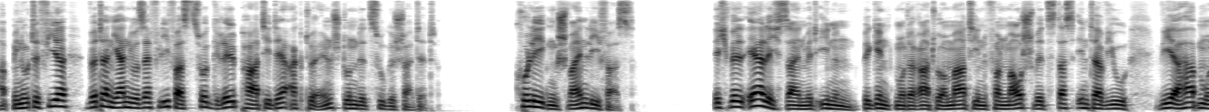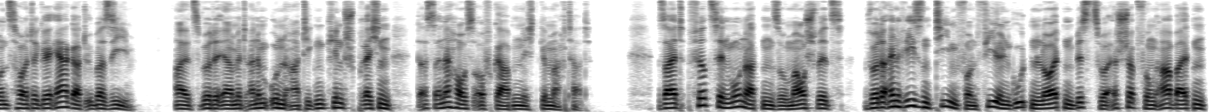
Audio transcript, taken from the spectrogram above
Ab Minute 4 wird dann Jan-Josef Liefers zur Grillparty der Aktuellen Stunde zugeschaltet. Kollegenschwein Liefers. Ich will ehrlich sein mit Ihnen, beginnt Moderator Martin von Mauschwitz das Interview. Wir haben uns heute geärgert über Sie. Als würde er mit einem unartigen Kind sprechen, das seine Hausaufgaben nicht gemacht hat. Seit 14 Monaten, so Mauschwitz, würde ein Riesenteam von vielen guten Leuten bis zur Erschöpfung arbeiten,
